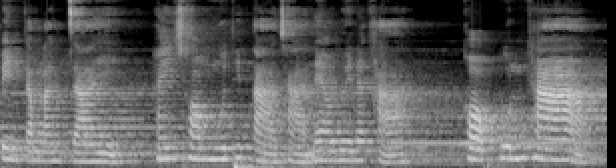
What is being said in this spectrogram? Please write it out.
เป็นกำลังใจให้ช่องมุทิตาชาแนลด้วยนะคะ ขอบคุณค่ะ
